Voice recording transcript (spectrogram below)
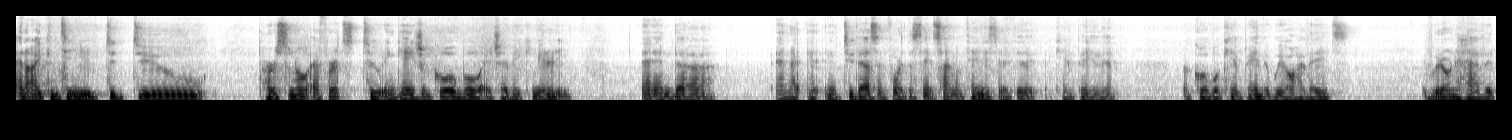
and I continued to do personal efforts to engage a global HIV community. And, uh, and I, in 2004, at the same simultaneously, I did a campaign that, a global campaign that we all have AIDS. If we don't have it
